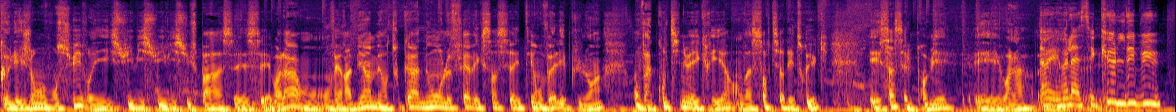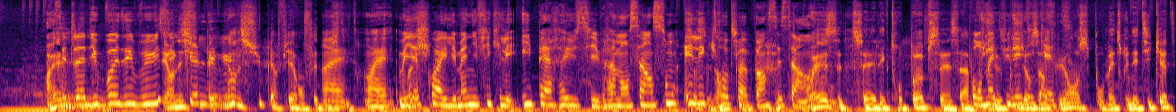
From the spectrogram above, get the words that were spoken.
que les gens vont suivre. Ils suivent, ils suivent, ils suivent pas. C'est, c'est- voilà, on, on verra bien. Mais en tout cas, nous, on le fait avec sincérité. On veut aller plus loin. On va continuer à écrire. On va sortir des trucs. Et ça, c'est le premier. Et voilà. Ah oui, voilà, c'est que le début. Ouais. C'est déjà du beau début, Et on que est, le super, début. on est super fiers en fait de ce Ouais, titre. ouais. Mais il y a je- quoi? Il est magnifique, il est hyper réussi, vraiment. C'est un son électropop, hein, c'est ça. hein Ouais, c'est, électropop, ça a Pour plusieurs, influences pour mettre une étiquette.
